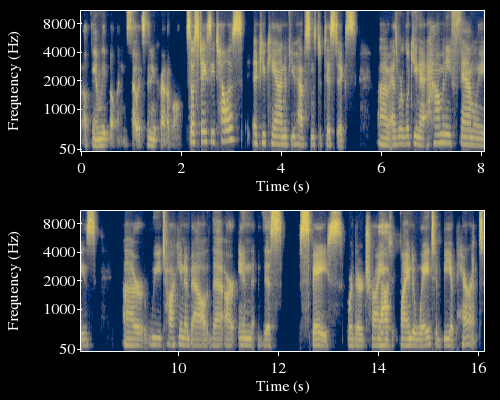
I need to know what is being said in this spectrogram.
of family building. So it's been incredible. So, Stacy, tell us if you can, if you have some statistics, uh, as we're looking at how many families are we talking about that are in this space where they're trying yeah. to find a way to be a parent?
